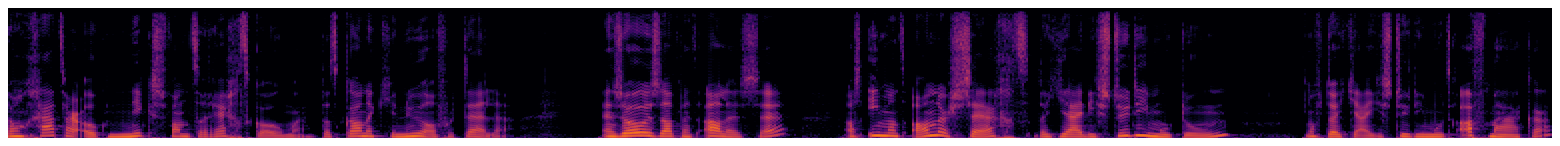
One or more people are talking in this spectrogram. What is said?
dan gaat daar ook niks van terechtkomen. Dat kan ik je nu al vertellen. En zo is dat met alles. Hè? Als iemand anders zegt dat jij die studie moet doen, of dat jij je studie moet afmaken,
